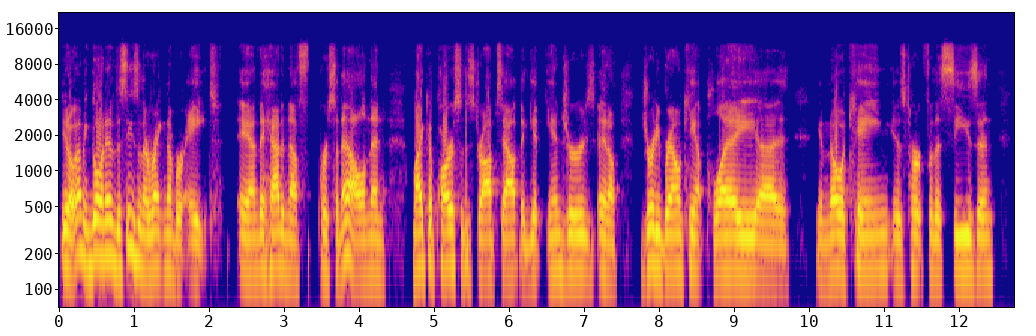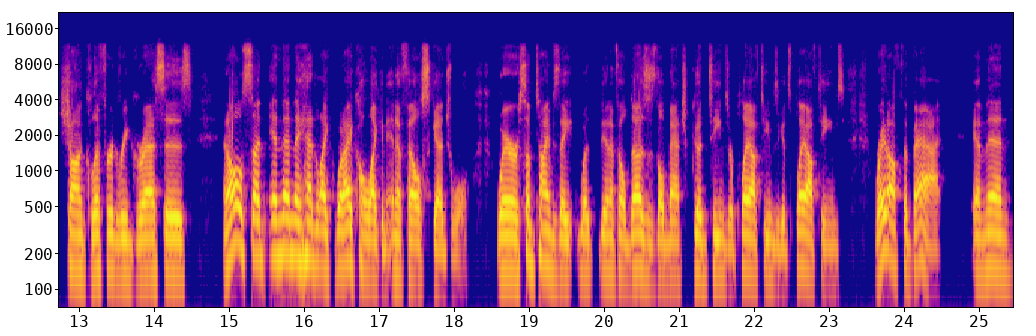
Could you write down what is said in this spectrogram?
you know, I mean, going into the season, they're ranked number eight, and they had enough personnel, and then Micah Parsons drops out, they get injured. You know, Journey Brown can't play. Uh, you know, Noah Cain is hurt for the season. Sean Clifford regresses and all of a sudden, and then they had like what I call like an NFL schedule, where sometimes they what the NFL does is they'll match good teams or playoff teams against playoff teams right off the bat, and then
